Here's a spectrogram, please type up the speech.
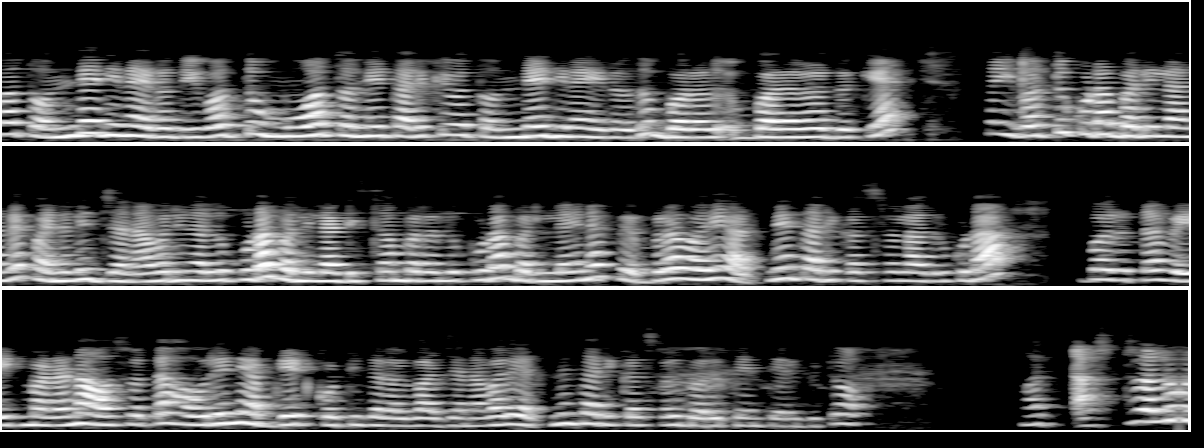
ಇವತ್ತು ಒಂದೇ ದಿನ ಇರೋದು. ಇವತ್ತು ಮೂವತ್ತೊಂದನೇ ತಾರೀಕು ಇವತ್ತು ಒಂದೇ ದಿನ ಇರೋದು ಬರೋ, ಬರೋದಕ್ಕೆ. ಸೊ ಇವತ್ತು ಕೂಡ ಬರಲಿಲ್ಲ ಅಂದರೆ ಫೈನಲಿ ಜನವರಿನಲ್ಲೂ ಕೂಡ ಬರಲಿಲ್ಲ. ಡಿಸೆಂಬರಲ್ಲೂ ಕೂಡ ಬರಲಿಲ್ಲ. ಇನ್ನು ಫೆಬ್ರವರಿ ಹತ್ತನೇ ತಾರೀಕು ಅಷ್ಟರಲ್ಲಾದರೂ ಕೂಡ ಬರುತ್ತಾ? ವೆಯ್ಟ್ ಮಾಡೋಣ. ಅವ್ರು ಸ್ವತಃ ಅವರೇನೆ ಅಪ್ಡೇಟ್ ಕೊಟ್ಟಿದ್ದಾರಲ್ವಾ? ಜನವರಿ ಹತ್ತನೇ ತಾರೀಕು ಅಷ್ಟರಲ್ಲಿ ಬರುತ್ತೆ ಅಂತ ಹೇಳ್ಬಿಟ್ಟು. ಅಷ್ಟು, ಅಷ್ಟರಲ್ಲೂ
